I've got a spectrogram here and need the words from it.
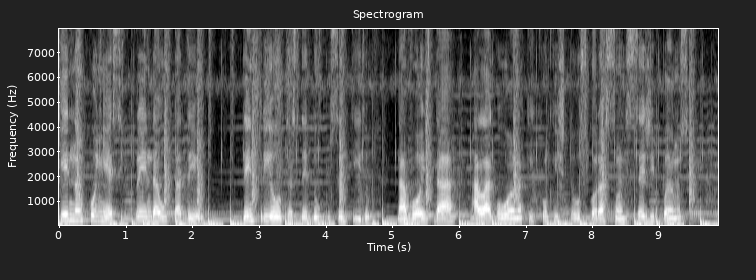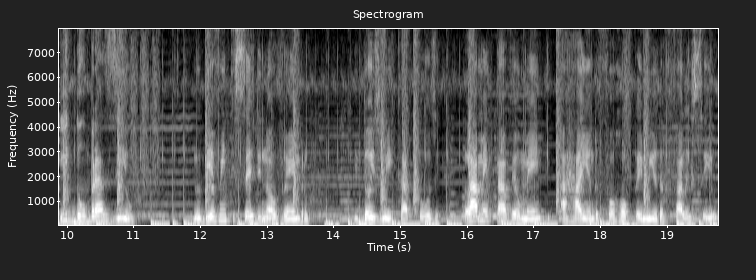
que não conhece Prenda o Tadeu, dentre outras de duplo sentido, na voz da alagoana que conquistou os corações sergipanos e do Brasil. No dia 26 de novembro de 2014, lamentavelmente, a rainha do forró Clemilda faleceu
